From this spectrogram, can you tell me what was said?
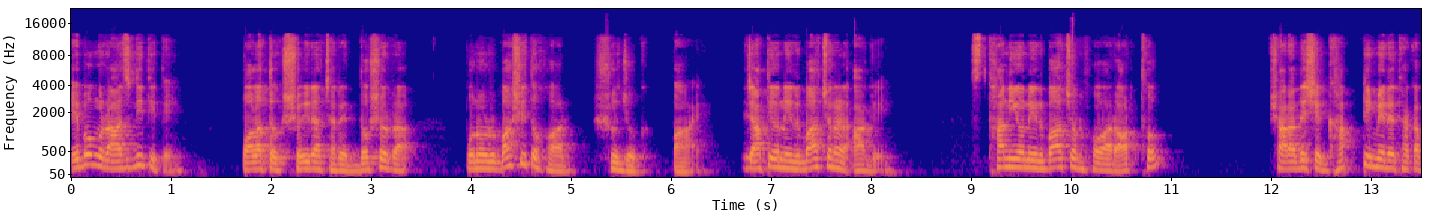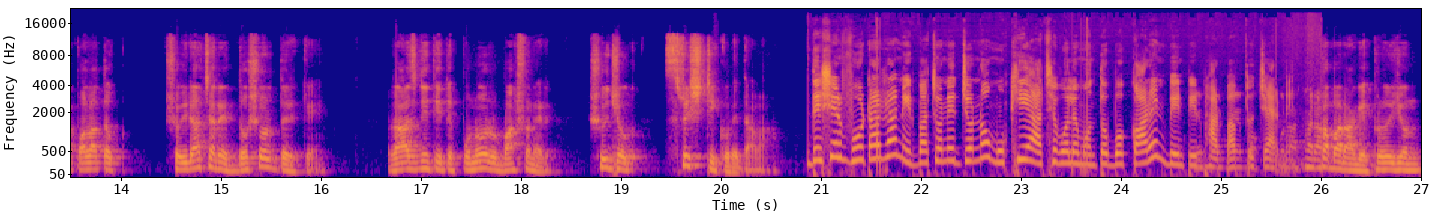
এবং রাজনীতিতে পলাতক স্বৈরাচারের দোসররা পুনর্বাসিত হওয়ার সুযোগ পায়। জাতীয় নির্বাচনের আগে স্থানীয় নির্বাচন হওয়ার অর্থ সারা দেশে ঘাপটি মেরে থাকা পলাতক স্বৈরাচারের দোসরদেরকে রাজনীতিতে পুনর্বাসনের সুযোগ সৃষ্টি করে দেওয়া। দেশের ভোটাররা নির্বাচনের জন্য মুখিয়ে আছে বলে মন্তব্য করেন বিএনপির ভারপ্রাপ্ত চেয়ারম্যান। সবার আগে প্রয়োজন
